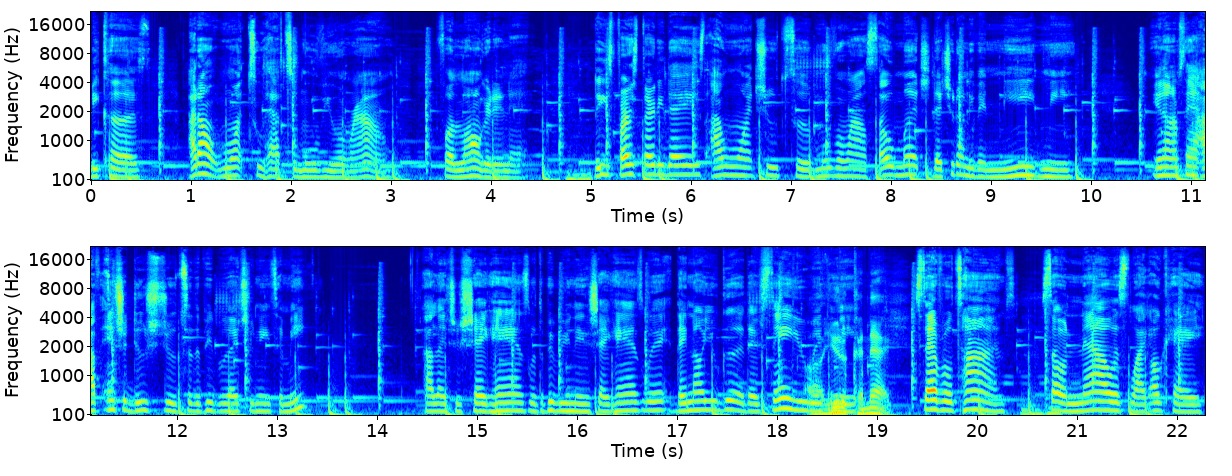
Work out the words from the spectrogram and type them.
Because I don't want to have to move you around for longer than that. Mm-hmm. These first 30 days, I want you to move around so much that you don't even need me. You know what I'm saying? I've introduced you to the people that you need to meet. I let you shake hands with the people you need to shake hands with. They know you good. They've seen you with uh, you me to connect several times. Mm-hmm. So now it's like, okay,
